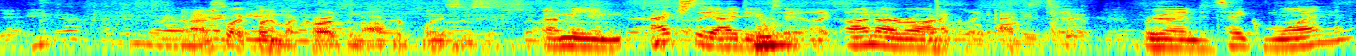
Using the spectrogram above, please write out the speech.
I just like playing my cards in awkward places. I mean, actually, I do too. Like, unironically, I do too. We're going to take one.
